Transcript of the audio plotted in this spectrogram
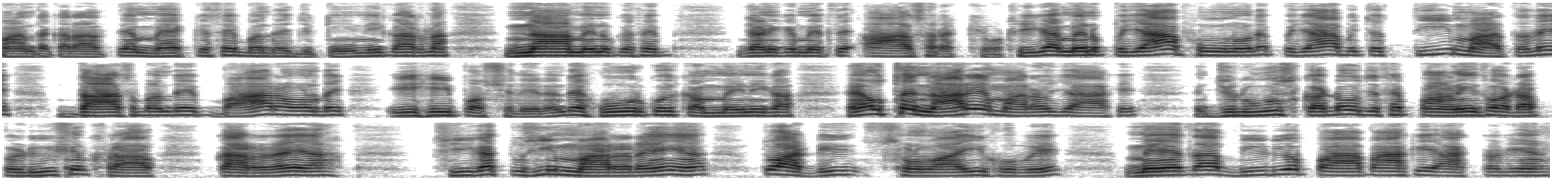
ਬੰਦ ਕਰਾ ਦਿੱਤੀਆਂ। ਮੈਂ ਕਿਸੇ ਬੰਦੇ ਯਕੀਨ ਨਹੀਂ ਕਰਦਾ, ਨਾ ਮੈਨੂੰ ਕਿਸੇ ਜਾਨੀ ਕਿ ਮੇਰੇ ਤੇ ਆਸ ਰੱਖਿਓ, ਠੀਕ ਆ? ਮੈਨੂੰ 50 ਫੋਨ ਆਉਂਦੇ 50 ਵਿੱਚੋਂ 30 ਮਾਰਤ ਦੇ 10 ਬੰਦੇ ਬਾਹਰ ਆਉਣ ਦੇ, ਇਹੀ ਪੁੱਛਦੇ ਰਹਿੰਦੇ, ਹੋਰ ਕੋਈ ਕੰਮ ਹੀ ਨਹੀਂਗਾ। ਹੈ, ਉੱਥੇ ਨਾਰੇ ਮਾਰੋ ਜਾ ਕੇ, ਜਲੂਸ ਕੱਢੋ ਜਿੱਥੇ ਪਾਣੀ ਤੁਹਾਡਾ ਪ੍ਰੋਡਿਊਸ਼ਨ ਖਰਾਬ ਕਰ ਰਹੇ ਆ। ਠੀਕ ਆ, ਤੁਸੀਂ ਮਰ ਰਹੇ ਆ, ਤੁਹਾਡੀ ਸੁਣਵਾਈ ਹੋਵੇ। ਮੈਂ ਤਾਂ ਵੀਡੀਓ ਪਾ ਪਾ ਕੇ ਅੱਕ ਗਿਆ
